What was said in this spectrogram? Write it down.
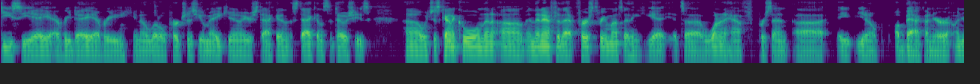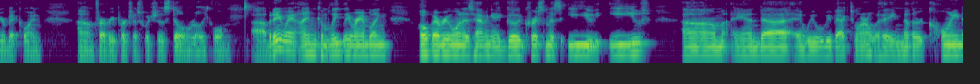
DCA every day, every you know little purchase you make. You know, you're stacking stacking satoshis uh, which is kind of cool. And then, um, and then after that first three months, I think you get it's a one and a half percent, uh, you know, a back on your on your Bitcoin um, for every purchase, which is still really cool. Uh, but anyway, I'm completely rambling. Hope everyone is having a good Christmas Eve Eve. Um, and uh, and we will be back tomorrow with another coin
